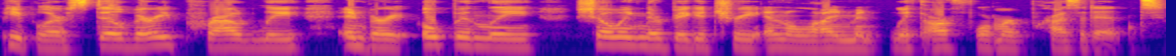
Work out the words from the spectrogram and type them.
People are still very proudly and very openly showing their bigotry and alignment with our former president.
